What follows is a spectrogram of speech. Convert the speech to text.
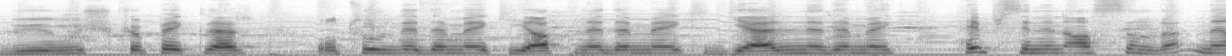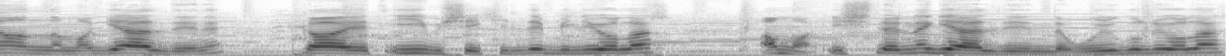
büyümüş köpekler otur ne demek, yat ne demek, gel ne demek hepsinin aslında ne anlama geldiğini gayet iyi bir şekilde biliyorlar. Ama işlerine geldiğinde uyguluyorlar,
